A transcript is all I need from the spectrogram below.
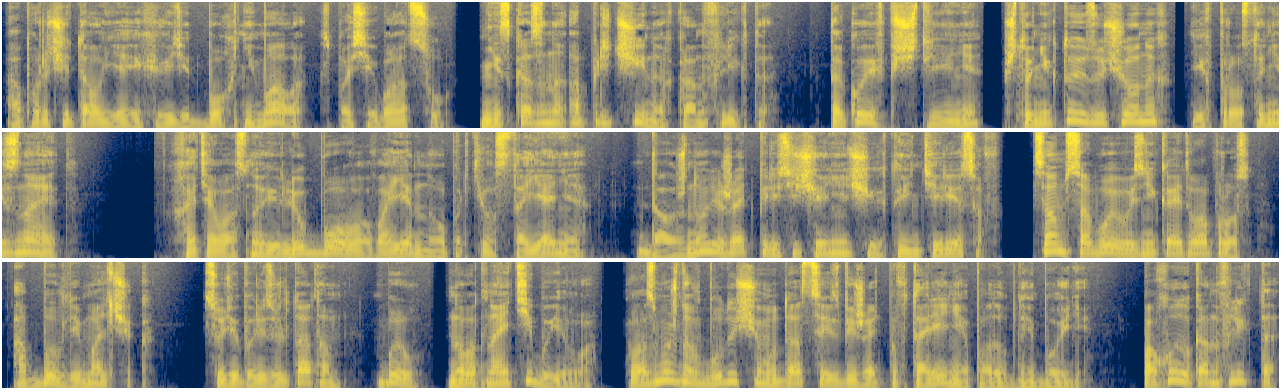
а прочитал я их, видит Бог, немало, спасибо отцу, не сказано о причинах конфликта. Такое впечатление, что никто из ученых их просто не знает. Хотя в основе любого военного противостояния должно лежать пересечение чьих-то интересов. Сам собой возникает вопрос, а был ли мальчик? Судя по результатам, был. Но вот найти бы его. Возможно, в будущем удастся избежать повторения подобной бойни. По ходу конфликта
